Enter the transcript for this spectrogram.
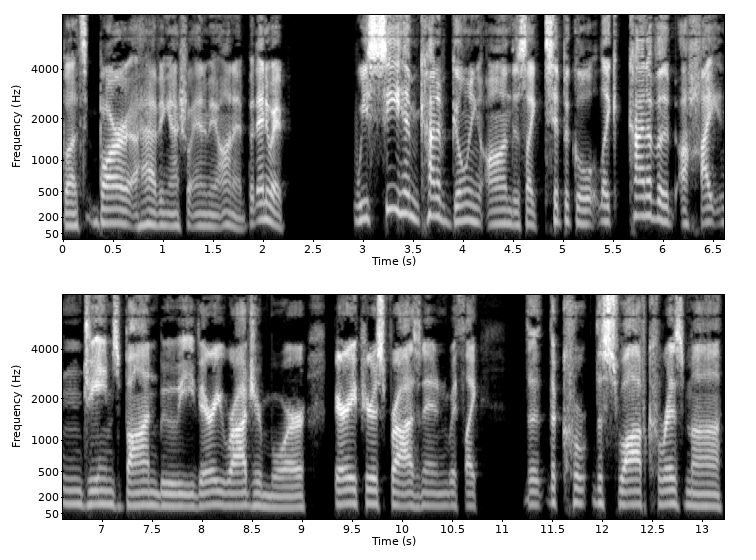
But bar having actual anime on it. But anyway, we see him kind of going on this like typical, like kind of a, a heightened James Bond movie, very Roger Moore, very Pierce Brosnan with like the the the suave charisma.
